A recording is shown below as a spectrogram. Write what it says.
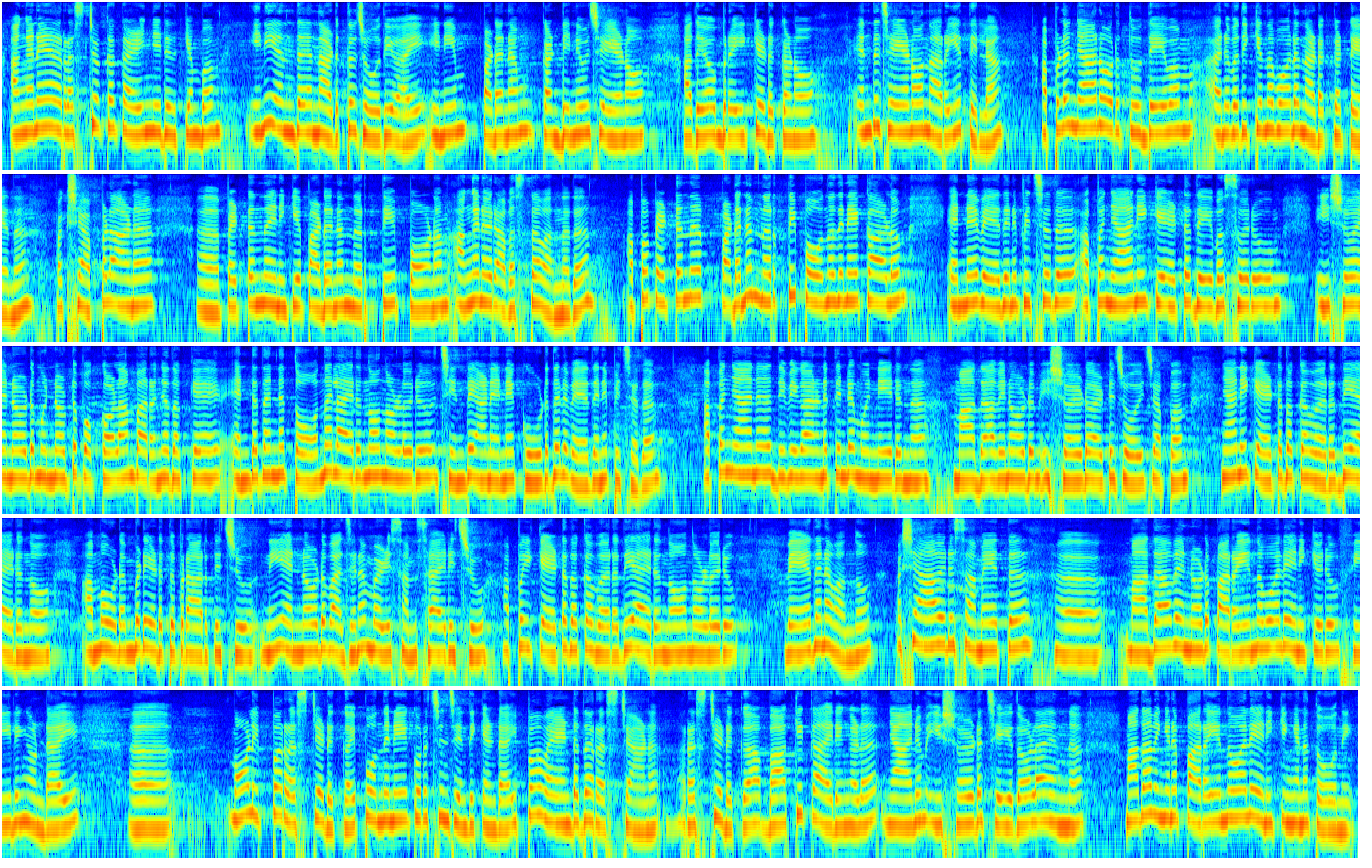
അങ്ങനെ റെസ്റ്റൊക്കെ കഴിഞ്ഞിരിക്കുമ്പം ഇനി എന്തെന്ന് അടുത്ത ചോദ്യമായി. ഇനിയും പഠനം കണ്ടിന്യൂ ചെയ്യണോ? അതെയോ ബ്രേക്ക് എടുക്കണോ? എന്ത് ചെയ്യണോന്നറിയത്തില്ല അപ്പോഴും ഞാൻ ഓർത്തു ദൈവം അനുവദിക്കുന്ന പോലെ നടക്കട്ടെ എന്ന്. പക്ഷെ അപ്പോഴാണ് പെട്ടെന്ന് എനിക്ക് പഠനം നിർത്തി പോകണം അങ്ങനെ ഒരു അവസ്ഥ വന്നത്. അപ്പോൾ പെട്ടെന്ന് പഠനം നിർത്തി പോകുന്നതിനേക്കാളും എന്നെ വേദനിപ്പിച്ചത് അപ്പം ഞാൻ ഈ കേട്ട ദൈവസ്വരവും ഈശോ എന്നോട് മുന്നോട്ട് പൊക്കോളാൻ പറഞ്ഞതൊക്കെ എന്റെ തന്നെ തോന്നലായിരുന്നോ എന്നുള്ളൊരു ചിന്തയാണ് എന്നെ കൂടുതൽ വേദനിപ്പിച്ചത്. അപ്പം ഞാൻ ദിവ്യകാരണത്തിന്റെ മുന്നേ ഇരുന്ന് മാതാവിനോടും ഈശോയോടുമായിട്ട് ചോദിച്ചപ്പം ഞാൻ ഈ കേട്ടതൊക്കെ വെറുതെ ആയിരുന്നോ. അമ്മ ഉടമ്പടി എടുത്ത് പ്രാർത്ഥിച്ചു. നീ എന്നോട് വചനം വഴി സംസാരിച്ചു. അപ്പോൾ ഈ കേട്ടതൊക്കെ വെറുതെ ആയിരുന്നോ എന്നുള്ളൊരു വേദന വന്നു. പക്ഷെ ആ ഒരു സമയത്ത് മാതാവ് എന്നോട് പറയുന്ന പോലെ എനിക്കൊരു ഫീലിംഗ് ഉണ്ടായി. മോൾ ഇപ്പോൾ റെസ്റ്റ് എടുക്കുക. ഇപ്പോൾ ഒന്നിനെക്കുറിച്ചും ചിന്തിക്കേണ്ട. ഇപ്പോൾ വേണ്ടത് റെസ്റ്റാണ് റെസ്റ്റ് എടുക്കുക. ബാക്കി കാര്യങ്ങൾ ഞാനും ഈശോയോട് ചെയ്തോളാം എന്ന് മാതാവ് ഇങ്ങനെ പറയുന്ന പോലെ എനിക്കിങ്ങനെ തോന്നി.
